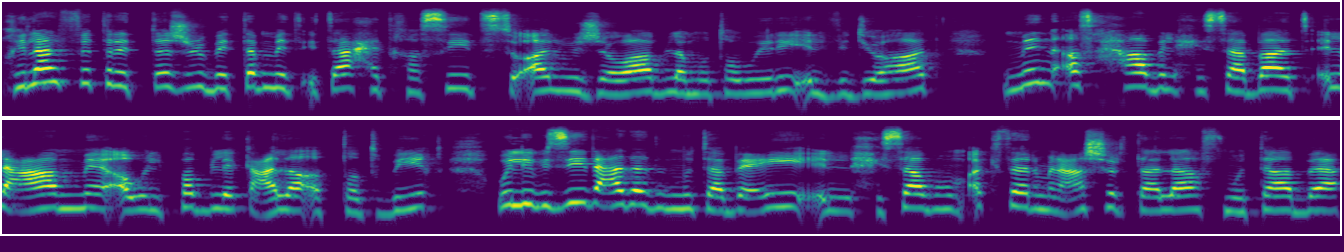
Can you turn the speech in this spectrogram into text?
وخلال فترة تجربة تمت إتاحة خاصية السؤال والجواب لمطوري الفيديوهات من أصحاب الحسابات العامة أو الببليك على التطبيق واللي بيزيد عدد المتابعي حسابهم أكثر من 10000 متابع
